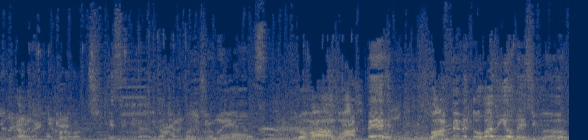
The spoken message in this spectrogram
여기다 그냥 벙커로 그럼 치겠습니다. 여기다 벙커를 치고 들어가. 너 안 빼? 너 안 빼면 너가 위험해 지금.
